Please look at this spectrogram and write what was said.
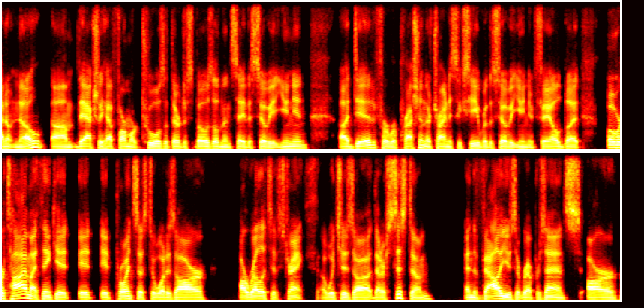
I don't know. Um, they actually have far more tools at their disposal than, say, the Soviet Union uh, did for repression. They're trying to succeed where the Soviet Union failed. But over time, I think it it it points us to what is our our relative strength, uh, which is uh, that our system and the values it represents are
